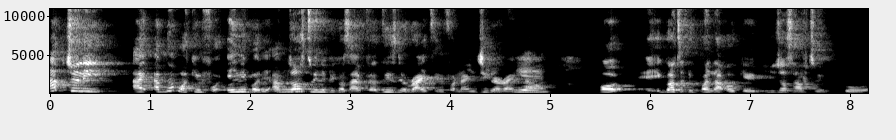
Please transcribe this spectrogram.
actually, I, I'm not working for anybody. I'm just doing it because I felt this is the right thing for Nigeria right Yeah. now. But it got to the point that, okay, you just have to go.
